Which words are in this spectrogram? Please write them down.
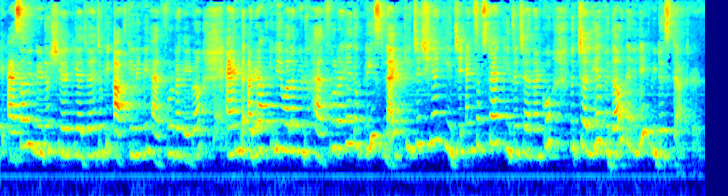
एक ऐसा भी वीडियो शेयर किया जाए जो कि आपके लिए भी हेल्पफुल रहेगा। एंड अगर आपके लिए वाला वीडियो हेल्पफुल रहे तो प्लीज़ लाइक कीजिए शेयर कीजिए एंड सब्सक्राइब कीजिए चैनल को। तो चलिए without any late video start करते हैं।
